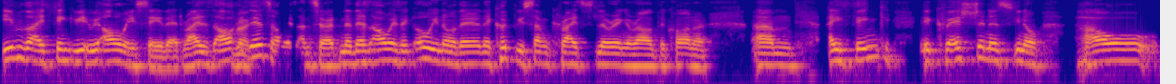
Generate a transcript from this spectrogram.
even though I think we, we always say that, right? It's, all, right. it is always uncertain. And there's always like, oh, you know, there, there could be some crisis luring around the corner. Um, I think a question is, you know, how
